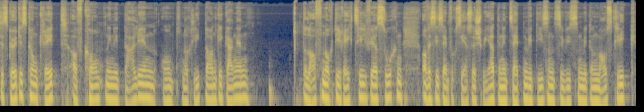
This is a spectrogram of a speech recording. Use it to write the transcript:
Das Geld ist konkret auf Konten in Italien und nach Litauen gegangen. Da laufen noch die Rechtshilfeersuchen, aber es ist einfach sehr, sehr schwer, denn in Zeiten wie diesen, Sie wissen, mit einem Mausklick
